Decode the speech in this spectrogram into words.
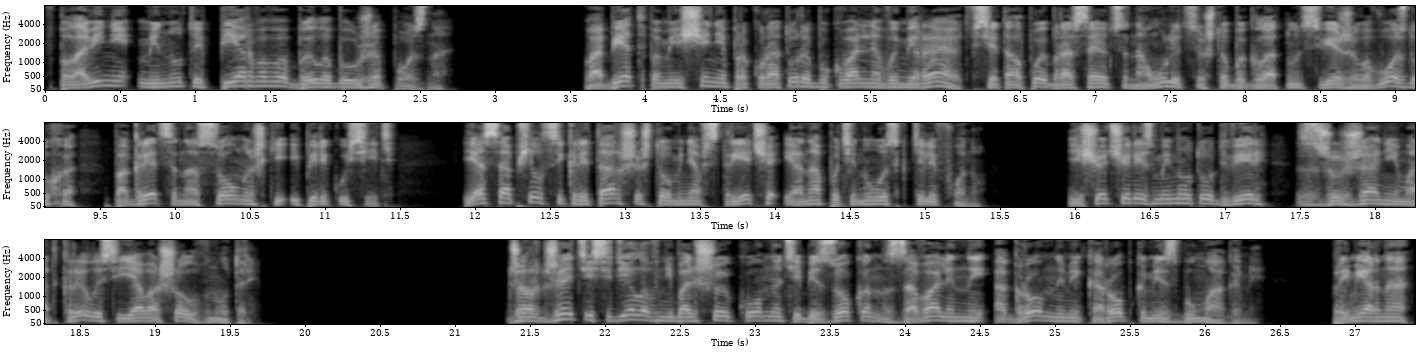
В половине минуты первого было бы уже поздно. В обед помещения прокуратуры буквально вымирают, все толпой бросаются на улицу, чтобы глотнуть свежего воздуха, погреться на солнышке и перекусить. Я сообщил секретарше, что у меня встреча, и она потянулась к телефону. Еще через минуту дверь с жужжанием открылась, и я вошел внутрь. Джорджетти сидела в небольшой комнате без окон, заваленной огромными коробками с бумагами. Примерно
